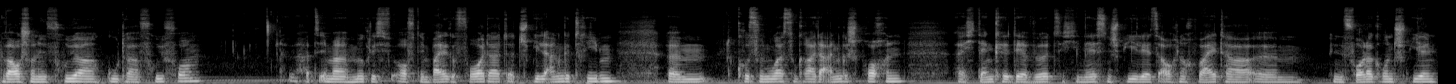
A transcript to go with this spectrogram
war auch schon in früher guter Frühform, hat immer möglichst oft den Ball gefordert, das Spiel angetrieben. Ähm, Kosunu hast du gerade angesprochen. Ich denke, der wird sich die nächsten Spiele jetzt auch noch weiter ähm, in den Vordergrund spielen.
